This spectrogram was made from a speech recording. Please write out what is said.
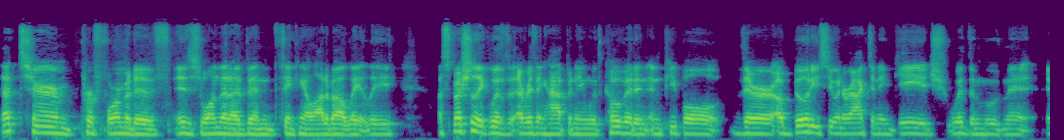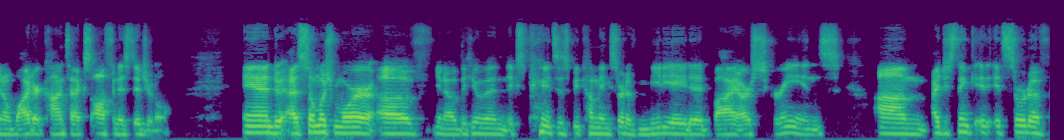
That term performative is one that I've been thinking a lot about lately especially like with everything happening with COVID and, and people, their ability to interact and engage with the movement in a wider context often is digital. And as so much more of you know the human experience is becoming sort of mediated by our screens, um, I just think it, it's sort of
